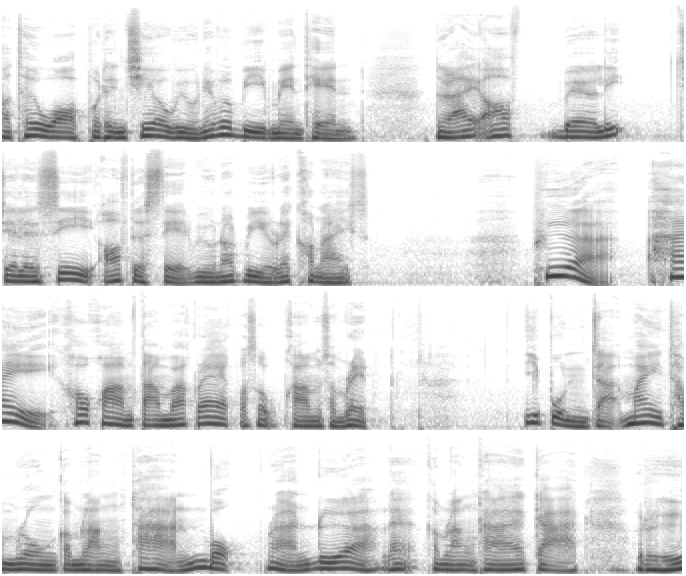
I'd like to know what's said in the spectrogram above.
other war potential will never be maintained the right of belligerency of the state will not be recognized เพื่อให้ข้อความตามวรรคแรกประสบความสำเร็จ ญี่ปุ่นจะไม่ทำรงกำลังทหารบกทหารเรือและกำลังทางอากาศ หรือ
